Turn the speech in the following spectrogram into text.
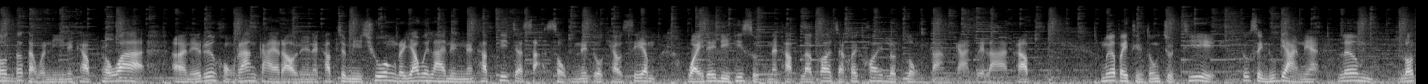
ต้นตั้งแต่วันนี้นะครับเพราะว่าในเรื่องของร่างกายเราเนี่ยนะครับจะมีช่วงระยะเวลาหนึ่งนะครับที่จะสะสมในตัวแคลเซียมไว้ได้ดีที่สุดนะครับแล้วก็จะค่อยๆ ลดลงตามกาลเวลาครับเมื่อไปถึงตรงจุดที่ทุกสิ่งทุกอย่างเนี่ยเริ่มลด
